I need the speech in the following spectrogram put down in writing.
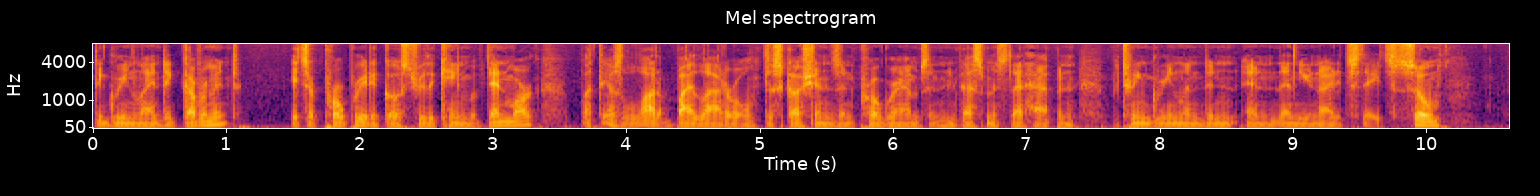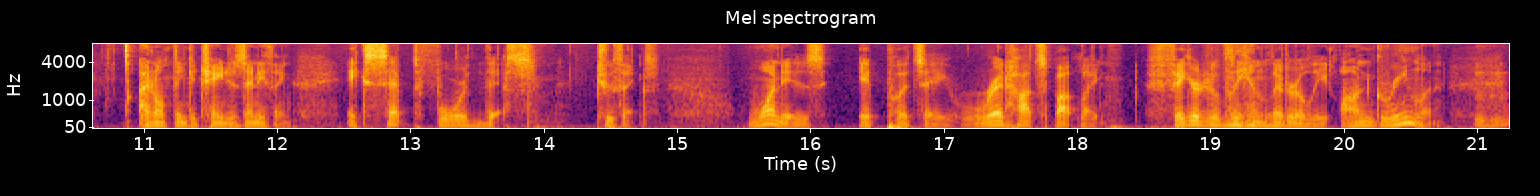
the Greenlandic government it's appropriate. It goes through the Kingdom of Denmark, but there's a lot of bilateral discussions and programs and investments that happen between Greenland and, and, and the United States. So I don't think it changes anything, except for this two things. One is it puts a red hot spotlight, figuratively and literally, on Greenland. Mm-hmm.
